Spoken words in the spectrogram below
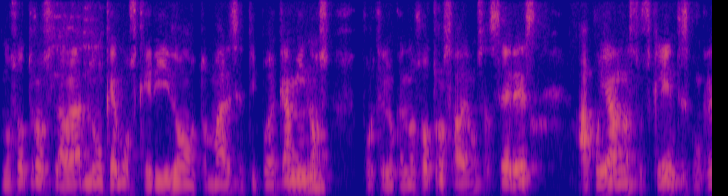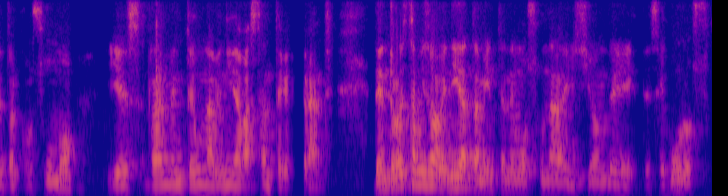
Nosotros, la verdad, nunca hemos querido tomar ese tipo de caminos porque lo que nosotros sabemos hacer es apoyar a nuestros clientes concreto al consumo y es realmente una avenida bastante grande. Dentro de esta misma avenida también tenemos una división de, seguros.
